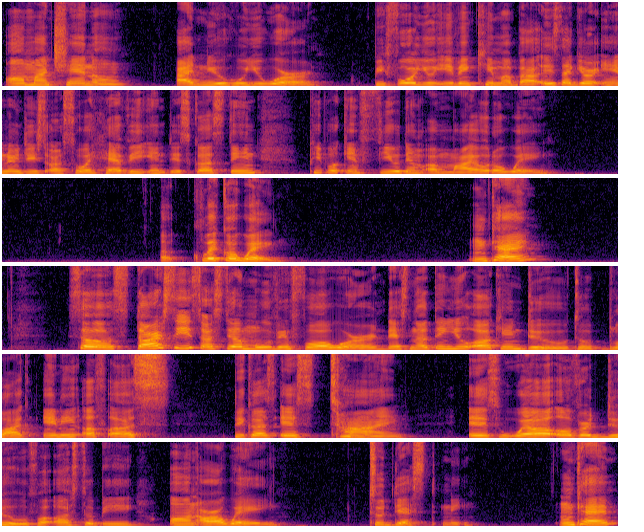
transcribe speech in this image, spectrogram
on my channel, I knew who you were before you even came about. It's like your energies are so heavy and disgusting, people can feel them a mile away, a click away. Okay? So, star seeds are still moving forward. There's nothing you all can do to block any of us because it's time. It's well overdue for us to be on our way to destiny. Okay?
